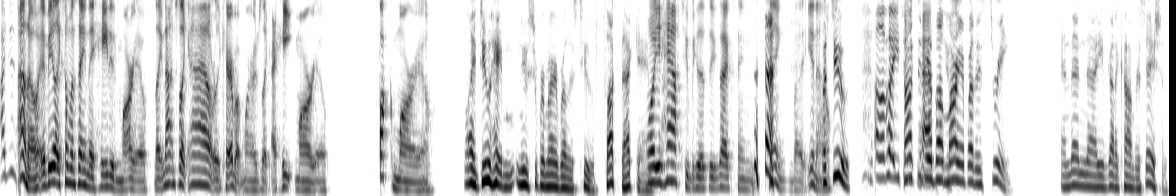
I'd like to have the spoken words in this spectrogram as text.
I just I don't know. It'd be like someone saying they hated Mario. Like not just like ah, I don't really care about Mario. Just like I hate Mario. Fuck Mario. Well, I do hate New Super Mario Brothers too. Fuck that game. Well, you have to because it's the exact same thing. But you know, but dude, I love how you talk to me about to. Mario Brothers 3, and then uh, you've got a conversation.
